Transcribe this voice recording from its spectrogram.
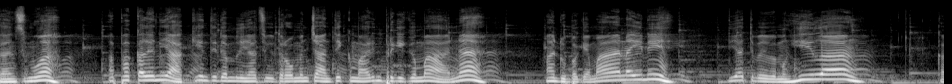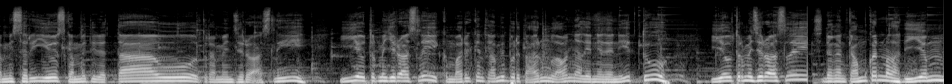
Kalian semua, apa kalian yakin tidak melihat si Ultraman cantik kemarin pergi ke mana? Aduh bagaimana ini? Dia tiba-tiba menghilang. Kami serius, kami tidak tahu Ultraman Zero asli. Iya Ultraman Zero asli, kemarin kan kami bertarung melawan alien-alien itu. Iya Ultraman Zero asli, sedangkan kamu kan malah diem.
